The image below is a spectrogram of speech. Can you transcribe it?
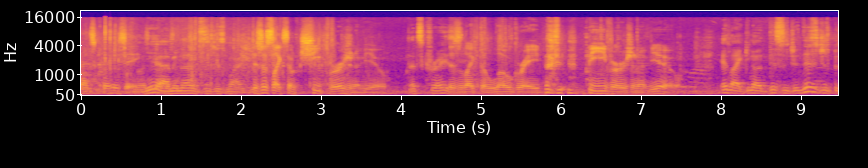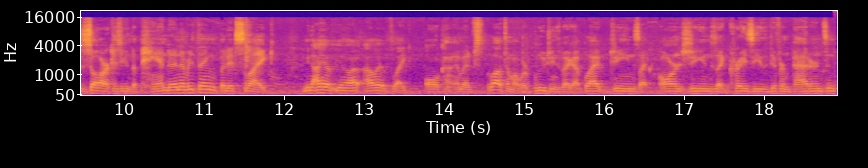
That's crazy. Yeah, I mean that's just my. This is like some cheap version of you. That's crazy. This is like the low grade B version of you. and like you know this is just, this is just bizarre because even the panda and everything but it's like i mean i have you know I, i'll have like all kind i mean just, a lot of time i wear blue jeans but i got black jeans like orange jeans like crazy different patterns and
